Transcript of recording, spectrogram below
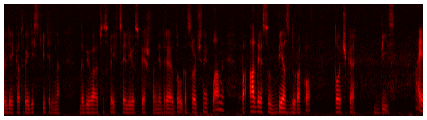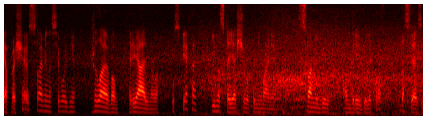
людей, которые действительно добиваются своих целей и успешно внедряют долгосрочные планы» по адресу бездураков.biz. А я прощаюсь с вами на сегодня. Желаю вам реального успеха и настоящего понимания. С вами был Андрей Беляков. До связи.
